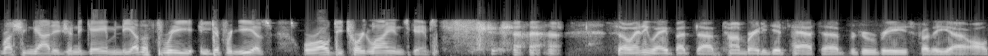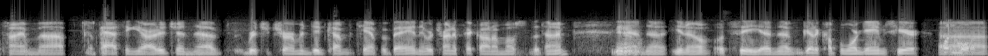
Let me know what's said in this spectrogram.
rushing yardage in a game, and the other three in different years were all Detroit Lions games. so anyway, but uh, Tom Brady did pass uh, Drew Brees for the uh, all-time uh, passing yardage, and uh, Richard Sherman did come to Tampa Bay, and they were trying to pick on him most of the time. Yeah. And uh, you know, let's see, and uh, we've got a couple more games here. One uh, more.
